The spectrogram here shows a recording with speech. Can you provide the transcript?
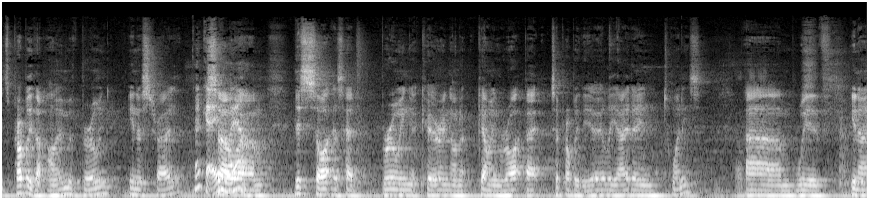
it's probably the home of brewing in Australia. Okay, so wow. um, this site has had brewing occurring on it going right back to probably the early 1820s. Um, with you know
